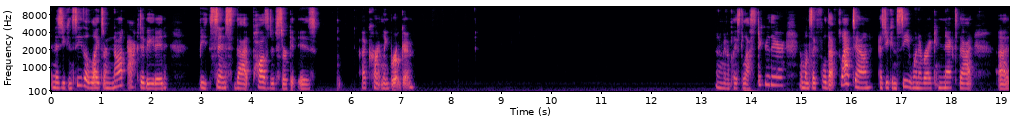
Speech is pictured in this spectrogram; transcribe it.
And as you can see, the lights are not activated since that positive circuit is uh, currently broken. I'm going to place the last sticker there. And once I fold that flap down, as you can see, whenever I connect that uh,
